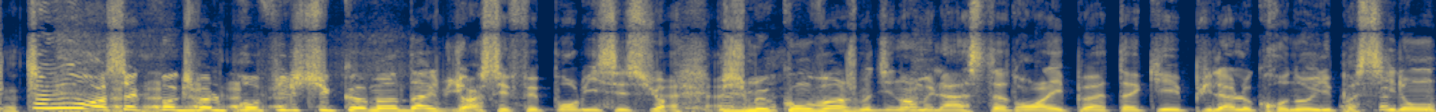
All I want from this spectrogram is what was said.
le tour À chaque fois que je vois le profil, je suis comme un dingue. Je me dis, ah, c'est fait pour lui, c'est sûr. Puis je me convainc, je me dis, non, mais là, à cet endroit-là, il peut attaquer. Et puis là, le chrono, il est pas si long.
